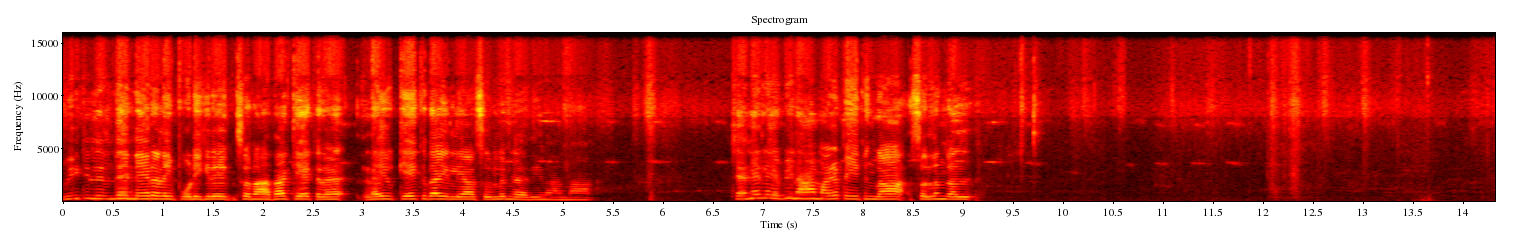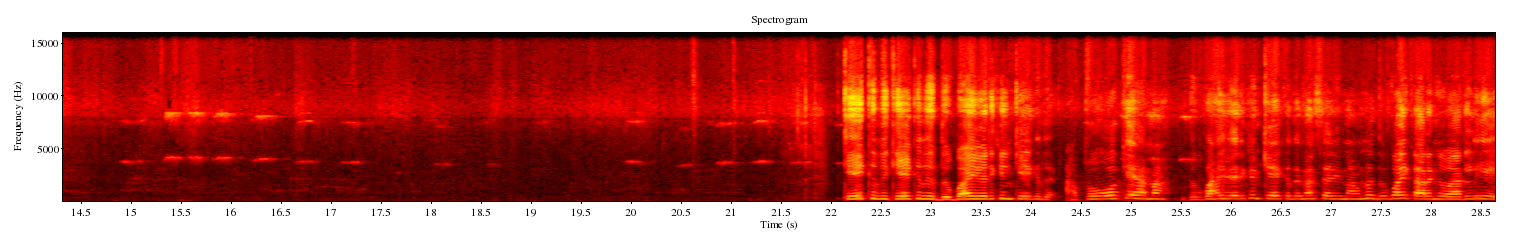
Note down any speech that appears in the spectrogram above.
வீட்டிலிருந்தே நேரலை போடுகிறேன். ஸோ நான் அதான் கேட்குறேன் லைவ் கேட்குதா இல்லையா? சொல்லுங்கள் தீனாண்ணா சென்னையில் எப்படிண்ணா மழை பெய்யுதுங்களா? சொல்லுங்கள். கேட்குது கேட்குது துபாய் வரைக்கும் கேட்குது அப்போ ஓகே அண்ணா. துபாய் வரைக்கும் கேட்குதுன்னா சரி நான் இன்னும் துபாய்க்காரங்க வரலையே.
